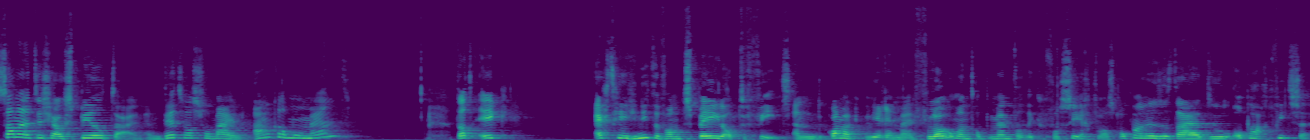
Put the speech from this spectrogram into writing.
Sanne, het is jouw speeltuin. En dit was voor mij een ankermoment dat ik echt ging genieten van het spelen op de fiets. En dan kwam ik weer in mijn flow. Want op het moment dat ik geforceerd was op mijn resultaatdoel, op hard fietsen,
